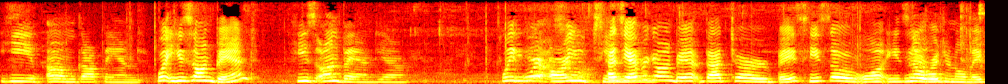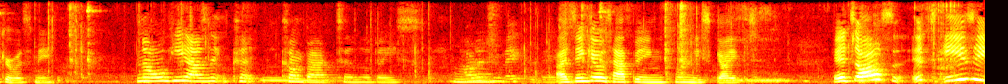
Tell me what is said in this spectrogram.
he um got banned. Wait, he's on band? He's unbanned. Yeah. Wait, Yeah, where are you, him. Tim? Has he ever gone ba- back to our base? He's the one. He's the original maker with me. No, he hasn't c- come back to the base. How did you make the base? I think it was happening when we skyped. It's also it's easy.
